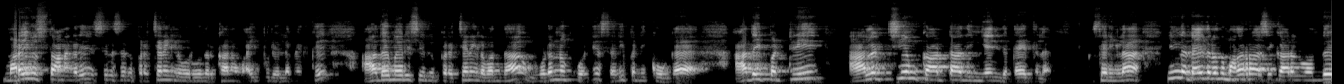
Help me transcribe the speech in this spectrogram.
மறைவு ஸ்தானங்களில் சிறு சிறு பிரச்சனைகள் வருவதற்கான வாய்ப்புகள் எல்லாமே இருக்கு. அதே மாதிரி சிறு பிரச்சனைகள் வந்தா உடனுக்கு உடனே சரி பண்ணிக்கோங்க. அதை பற்றி அலட்சியம் காட்டாதீங்க இந்த டயத்துல. சரிங்களா? இந்த டயத்துல வந்து மகர ராசிக்காரங்க வந்து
